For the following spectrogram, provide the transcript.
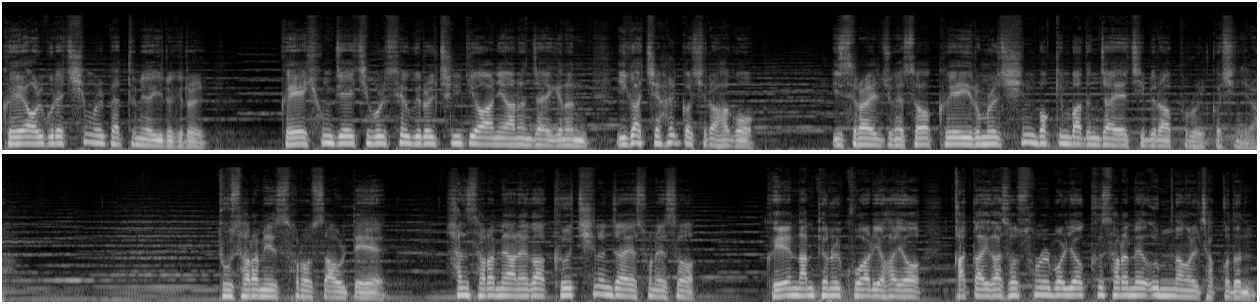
그의 얼굴에 침을 뱉으며 이르기를 그의 형제의 집을 세우기를 즐겨 아니하는 자에게는 이같이 할 것이라 하고 이스라엘 중에서 그의 이름을 신 벗김 받은 자의 집이라 부를 것이니라. 두 사람이 서로 싸울 때에 한 사람의 아내가 그 치는 자의 손에서 그의 남편을 구하려 하여 가까이 가서 손을 벌려 그 사람의 음낭을 잡거든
